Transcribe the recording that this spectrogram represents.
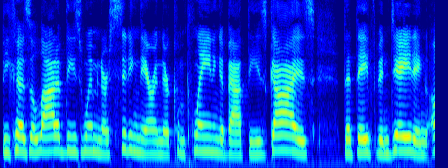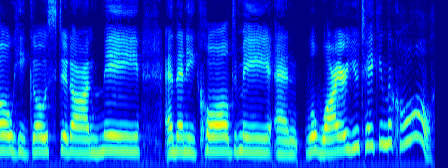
Because a lot of these women are sitting there and they're complaining about these guys that they've been dating. Oh, he ghosted on me and then he called me. And well, why are you taking the call?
